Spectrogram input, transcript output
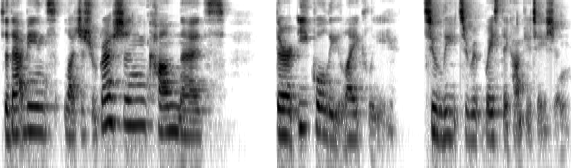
So that means logistic regression, ConvNets, they're equally likely to lead to wasted computation.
